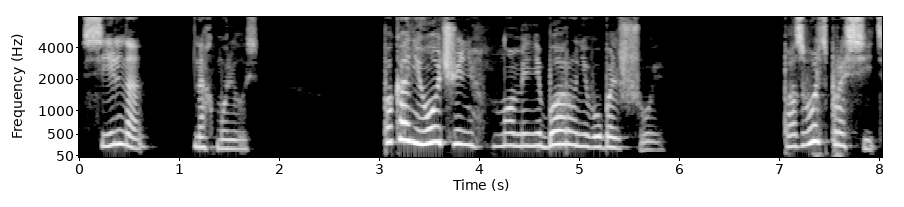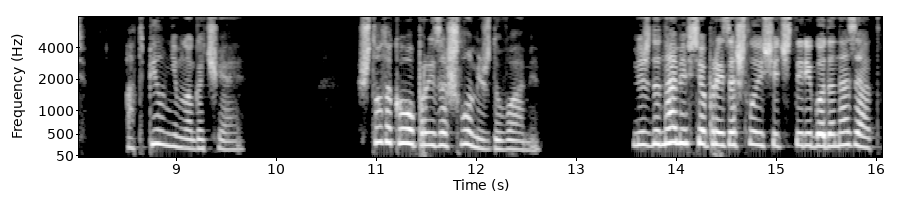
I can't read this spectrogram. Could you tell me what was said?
Сильно? Нахмурилась. Пока не очень, но мини-бар у него большой. Позволь спросить. Отпил немного чая. Что такого произошло между вами? Между нами все произошло еще четыре года назад.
